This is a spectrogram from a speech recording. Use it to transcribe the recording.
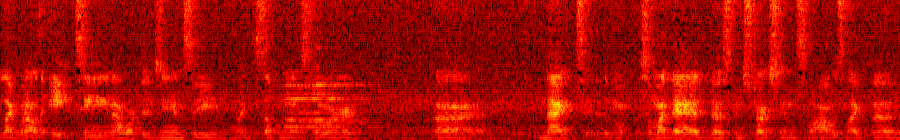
like when I was 18, I worked at GNC, like the supplement store. Uh, 19, so my dad does construction, so I was like the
